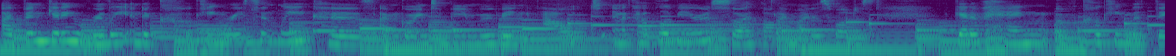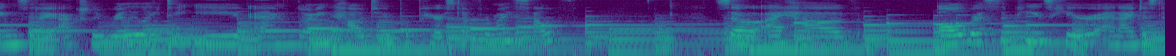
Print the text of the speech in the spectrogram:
I've been getting really into cooking recently because I'm going to be moving out in a couple of years so I thought I might as well just get a hang of cooking the things that I actually really like to eat and learning how to prepare stuff for myself. So I have all recipes here and I just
